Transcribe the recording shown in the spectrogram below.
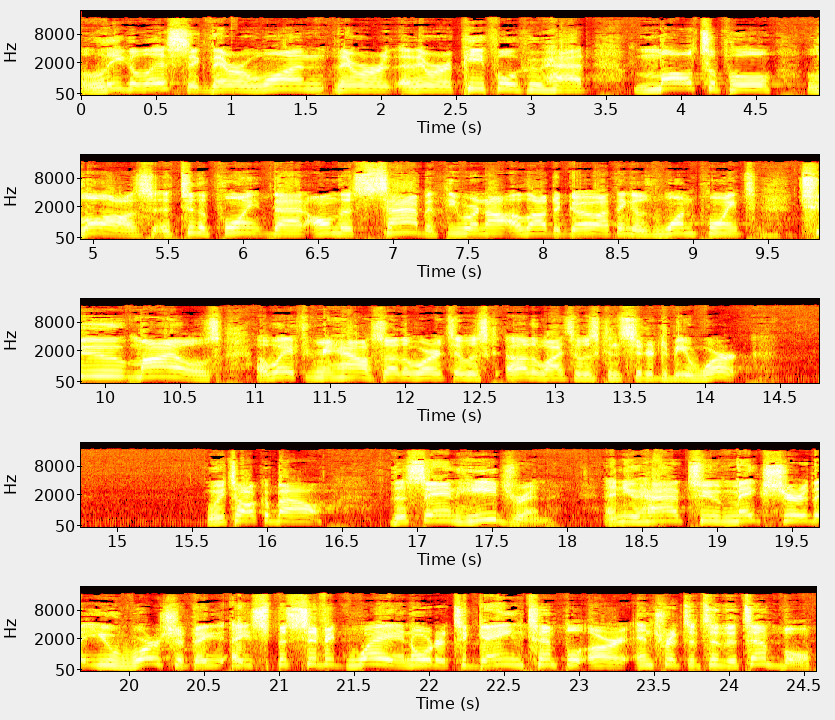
legalistic. They were one, they were, they were people who had multiple laws to the point that on the Sabbath you were not allowed to go, I think it was 1.2 miles away from your house. In other words, it was, otherwise it was considered to be work. We talk about the Sanhedrin, and you had to make sure that you worshiped a, a specific way in order to gain temple or entrance into the temple.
